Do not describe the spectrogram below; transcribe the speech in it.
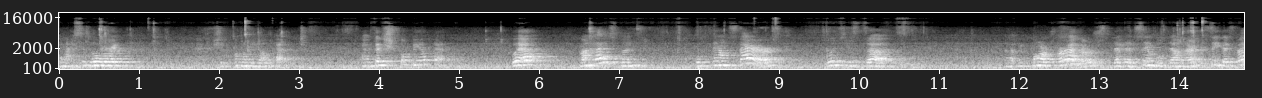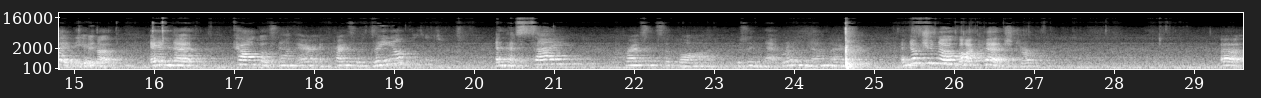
And I said, Lord, she's going to be okay. I think she's going to be okay. Well, my husband was downstairs with his uh, uh, Mark brothers that had assembled down there to see this baby, you know. And uh, Kyle goes down there and prays with them. And that same presence of God was in that room down there. And don't you know God touched her? Uh,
